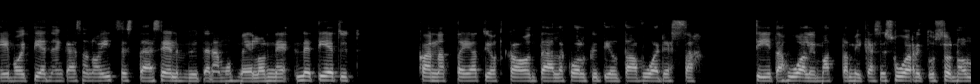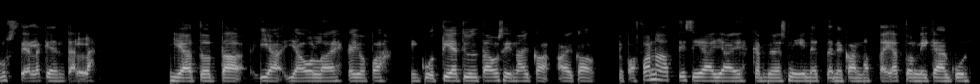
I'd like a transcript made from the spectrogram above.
ei voi tietenkään sanoa itsestäänselvyytenä, mutta meillä on ne, ne tietyt kannattajat, jotka on täällä 30 iltaa vuodessa siitä huolimatta, mikä se suoritus on ollut siellä kentällä. Ja, tota, ja, ja ollaan ehkä jopa niin kuin tietyiltä osin aika, aika jopa fanaattisia ja ehkä myös niin, että ne kannattajat on ikään kuin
